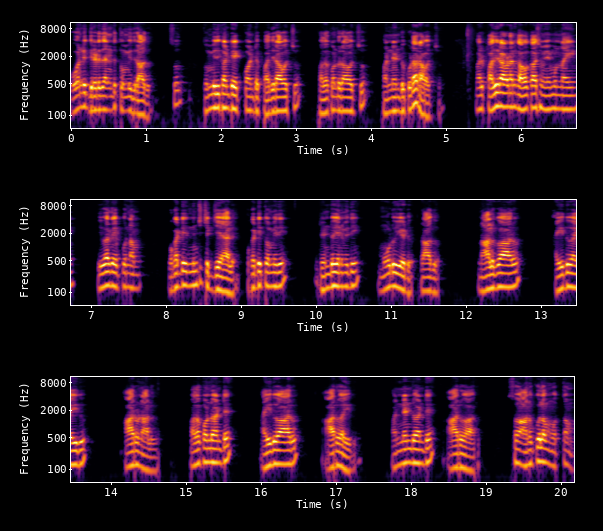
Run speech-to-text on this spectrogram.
ఓన్లీ గ్రేటర్ దెన్ అంటే తొమ్మిది రాదు. సో తొమ్మిది కంటే ఎక్కువ అంటే పది రావచ్చు. పదకొండు రావచ్చు పన్నెండు కూడా రావచ్చు. మరి పది రావడానికి అవకాశం ఏమున్నాయి? ఇవరకు చెప్పుకున్నాం. ఒకటి నుంచి చెక్ చేయాలి. ఒకటి తొమ్మిది రెండు ఎనిమిది మూడు ఏడు రాదు. నాలుగు ఆరు ఐదు ఐదు ఆరు నాలుగు. పదకొండు అంటే ఐదు ఆరు ఆరు ఐదు. పన్నెండు అంటే ఆరు ఆరు. సో అనుకూలం మొత్తం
